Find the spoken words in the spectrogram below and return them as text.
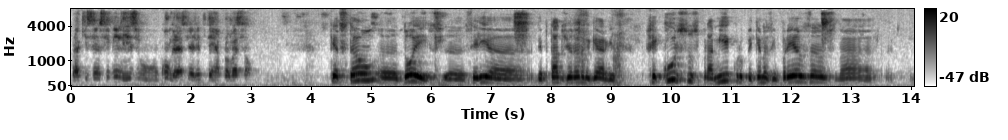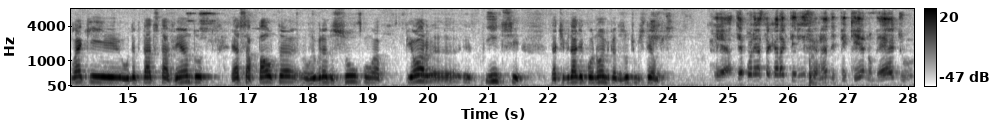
para que sensibilize o Congresso e a gente tenha aprovação. Questão 2 uh, uh, seria, deputado Gerônimo Gergen, recursos para micro, pequenas empresas, né? como é que o deputado está vendo essa pauta no Rio Grande do Sul com a pior uh, índice da atividade econômica dos últimos tempos? É, até por essa característica né, de pequeno, médio,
